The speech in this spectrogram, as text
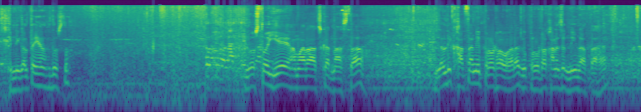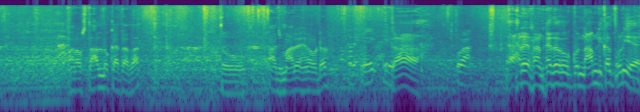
फिर निकलते हैं यहाँ से दोस्तों। दोस्तों, ये हमारा आज का नाश्ता। जल्दी खाता नहीं परोठा वगैरह, क्योंकि परोठा खाने से नींद आता है। हमारा उस्ताद लोग कहता था तो आज मारे हैं ऑर्डर का? अरे रहने तो कोई नाम लिखल थोड़ी है।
